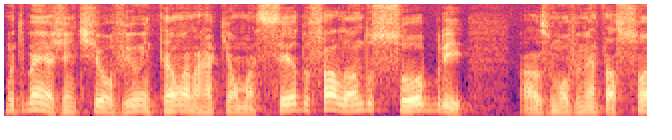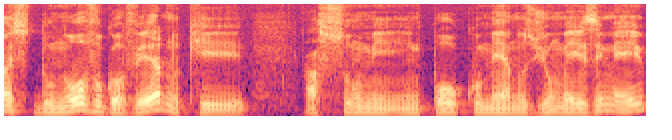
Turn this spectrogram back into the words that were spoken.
Muito bem, a gente ouviu então a Ana Raquel Macedo falando sobre as movimentações do novo governo, que assume em pouco menos de um mês e meio,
